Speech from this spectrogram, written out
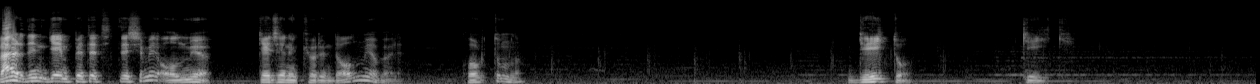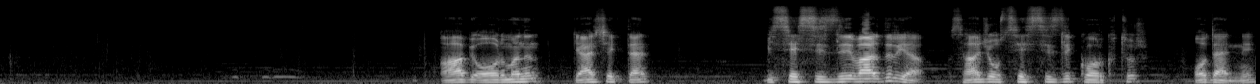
verdin gamepad'e titreşimi olmuyor. Gecenin köründe olmuyor böyle. Korktum lan. Geyik o. Geyik. Abi ormanın gerçekten bir sessizliği vardır ya. Sadece o sessizlik korkutur. O denli.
